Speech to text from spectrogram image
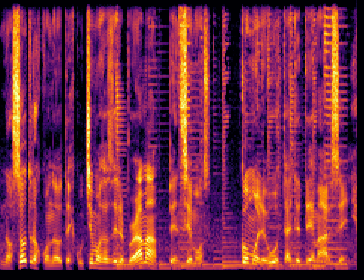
nosotros cuando te escuchemos hacer el programa pensemos, ¿cómo le gusta este tema a Arsenio?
